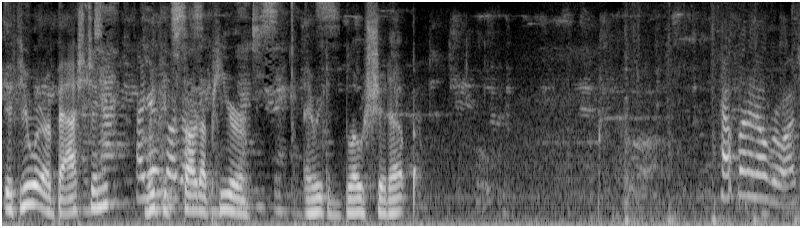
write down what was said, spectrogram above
If you were a Bastion, we could start up here and we could blow shit up. Have fun in Overwatch.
